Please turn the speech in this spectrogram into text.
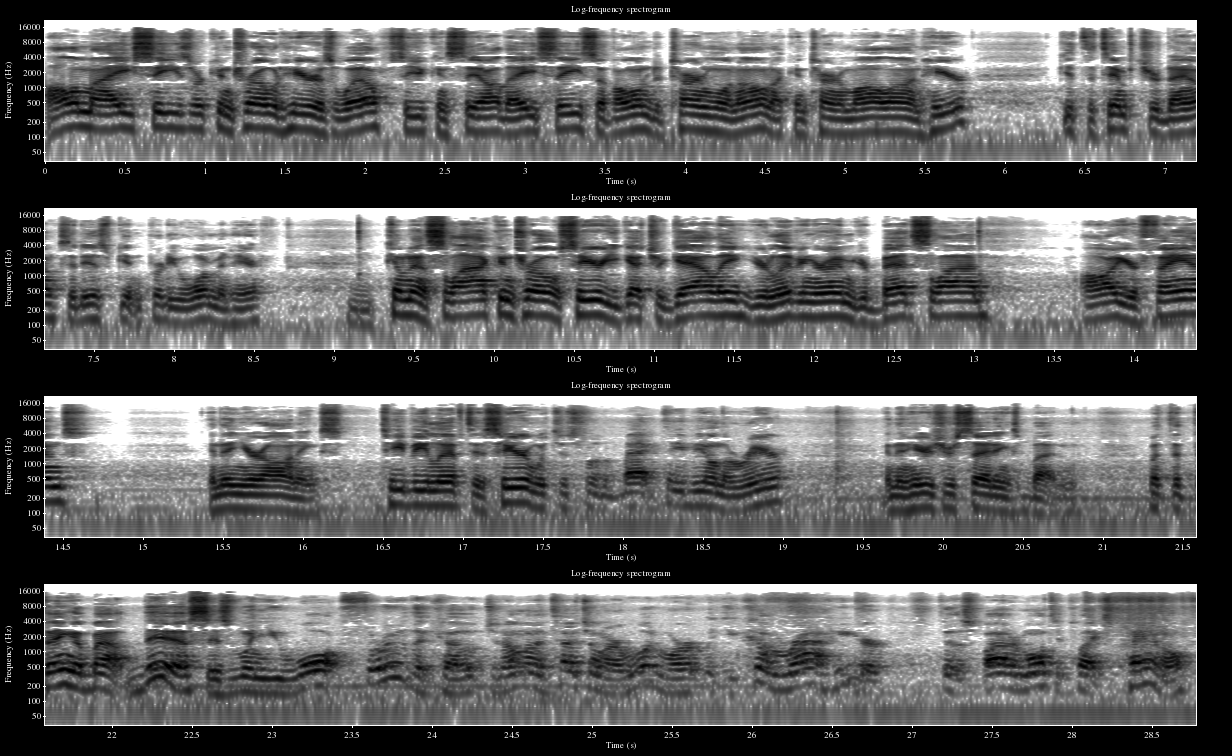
All of my ACs are controlled here as well, so you can see all the ACs. So if I wanted to turn one on, I can turn them all on here, get the temperature down because it is getting pretty warm in here. Mm. Coming in slide controls here, you got your galley, your living room, your bed slide, all your fans, and then your awnings. TV lift is here, which is for the back TV on the rear. And then here's your settings button. But the thing about this is when you walk through the coach, and I'm going to touch on our woodwork, but you come right here to the Spider Multiplex panel,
